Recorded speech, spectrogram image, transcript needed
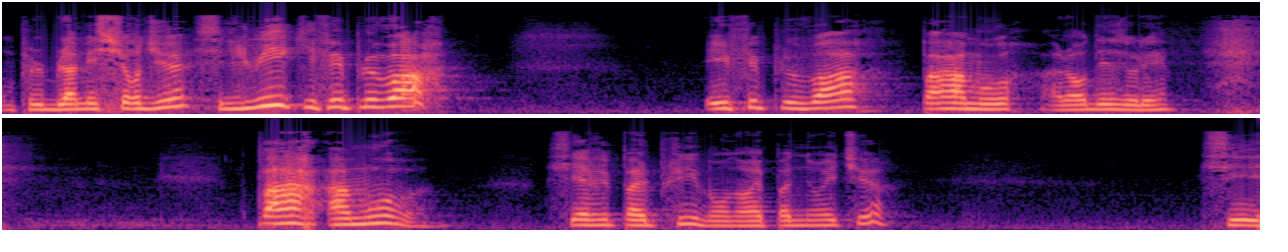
on peut le blâmer sur Dieu, c'est lui qui fait pleuvoir. Et il fait pleuvoir par amour, alors désolé. Par amour. S'il n'y avait pas de pluie, ben, on n'aurait pas de nourriture. C'est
